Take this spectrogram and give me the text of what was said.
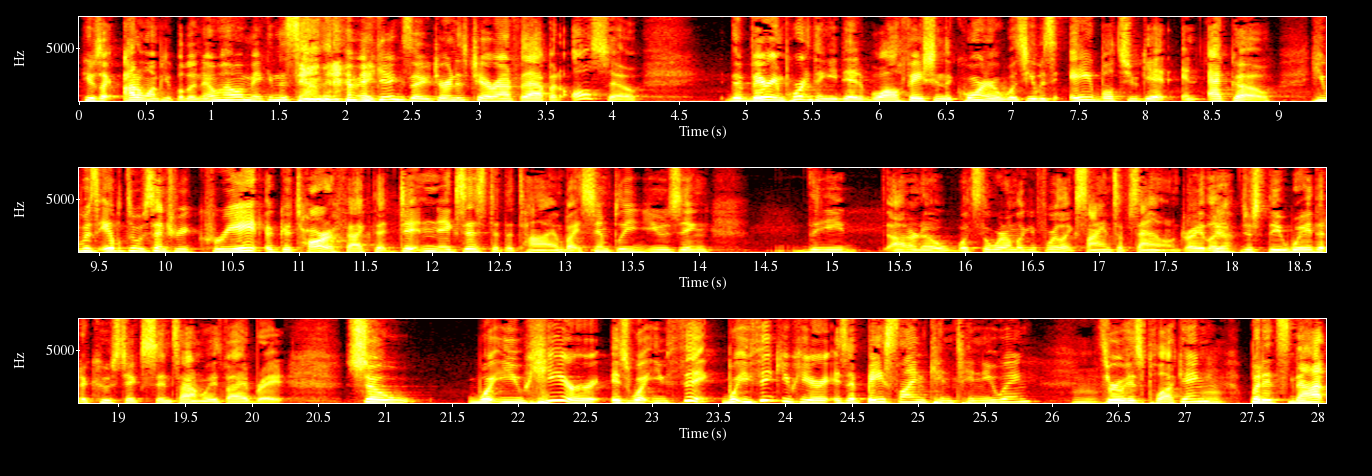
he was like, I don't want people to know how I'm making the sound that I'm making. So he turned his chair around for that. But also, the very important thing he did while facing the corner was he was able to get an echo. He was able to essentially create a guitar effect that didn't exist at the time by simply using the I don't know what's the word I'm looking for like science of sound, right? Like Yeah. just the way that acoustics and sound waves vibrate. So what you hear is what you think. What you think you hear is a bass line continuing through his plucking, mm. but it's not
